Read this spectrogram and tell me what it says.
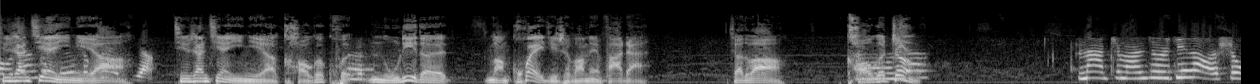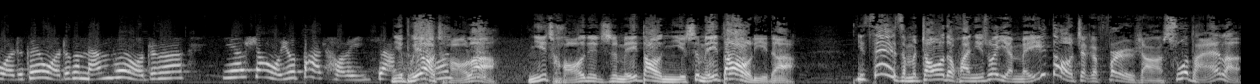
金山建议你啊金山建议你啊，考个会，努力的往会计这方面发展，晓得吧？考个证。嗯那这玩意儿就是金老师，我这跟我这个男朋友这边今天上午又大吵了一架。你不要吵了，你吵你是没道，你是没道理的。你再怎么着的话，你说也没到这个份儿上。说白了，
